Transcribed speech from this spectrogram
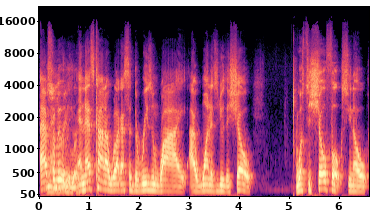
that Absolutely. And that's kind of like I said, the reason why I wanted to do the show was to show folks, you know,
